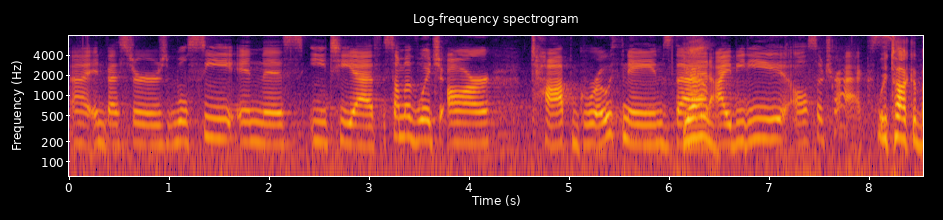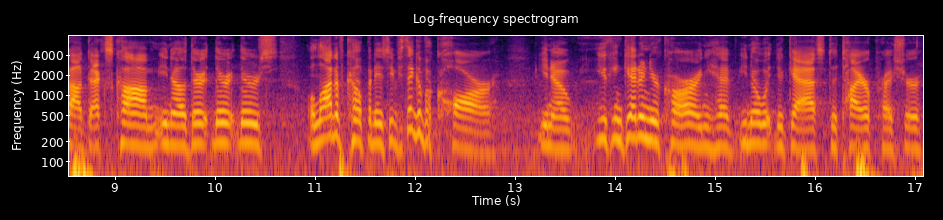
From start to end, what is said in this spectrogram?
uh, investors will see in this ETF, some of which are top growth names that yeah. IBD also tracks. We talk about Dexcom, you know, there, there, there's a lot of companies, if you think of a car, you know, you can get in your car and you have, you know what your gas, the tire pressure.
